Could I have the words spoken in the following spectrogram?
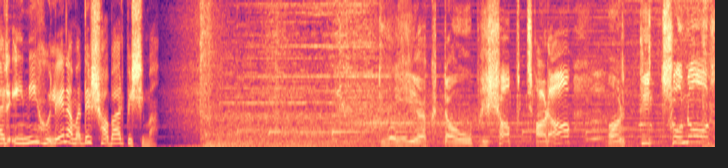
আর ইনি হলেন আমাদের সবার পিসিমা। তুই একটা অভিশাপ ছাড়া আর কিচ্ছু নোস।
